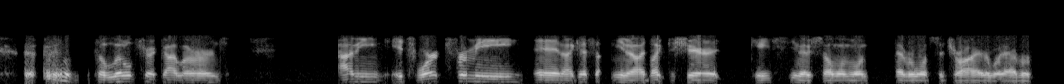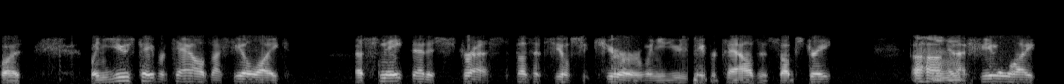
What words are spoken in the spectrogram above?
it's a little trick I learned. I mean, it's worked for me, and I guess you know I'd like to share it in case you know someone wants ever wants to try it or whatever. But when you use paper towels, I feel like a snake that is stressed doesn't feel secure when you use paper towels as substrate. Uh huh. And I feel like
